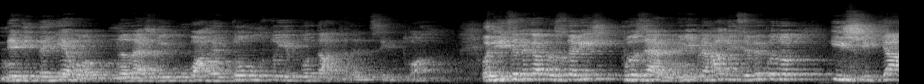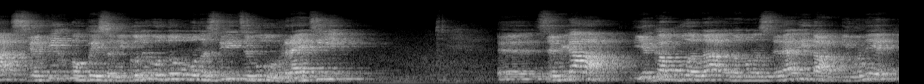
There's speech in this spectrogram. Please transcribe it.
не віддаємо належної уваги тому, хто є подателем цих благ. От дивіться така проста річ про землю. Мені пригадується випадок із життя святих описаний, коли в одному монастирі, це було в Греції, е, земля, яка була надана монастиреві, так, і вони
